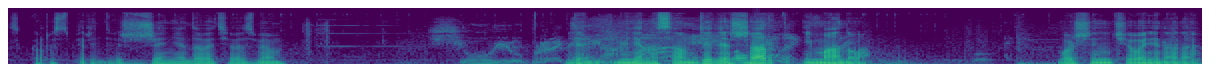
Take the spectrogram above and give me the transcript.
Скорость передвижения давайте возьмем. Блин, мне на самом деле шарт и ману. Больше ничего не надо.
